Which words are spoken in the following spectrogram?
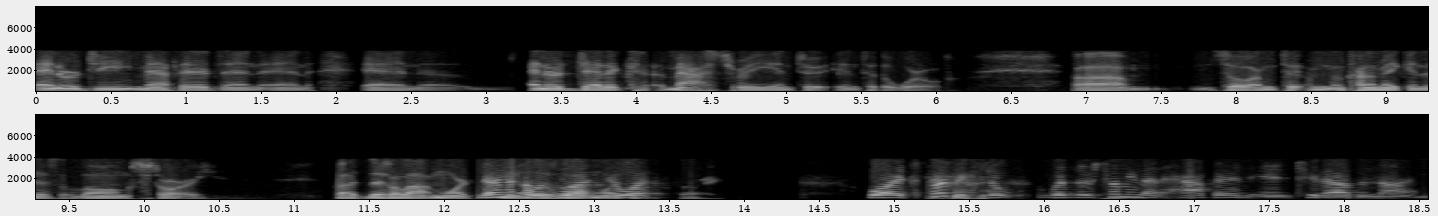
energy methods and and and uh, energetic mastery into into the world. Um, so I'm t- I'm kind of making this a long story, but there's a lot more. No, you no, know, there's what, a lot more. What, well, it's perfect. so, was there something that happened in 2009?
